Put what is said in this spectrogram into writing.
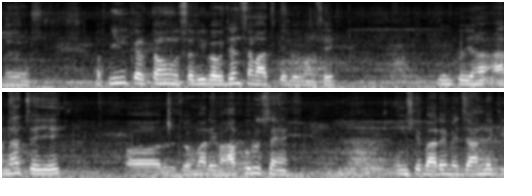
मैं अपील करता हूँ सभी बहुजन समाज के लोगों से कि उनको यहाँ आना चाहिए और जो हमारे महापुरुष हैं, उनके बारे में जानने की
